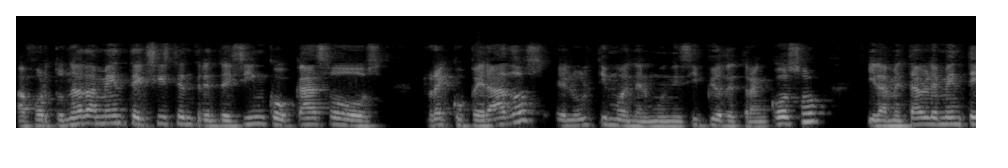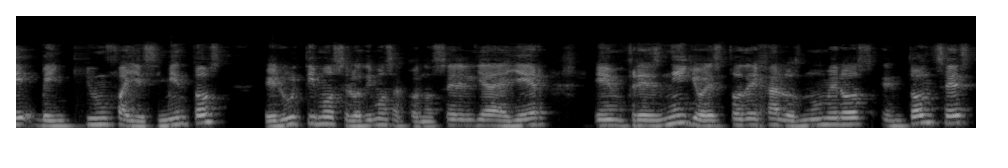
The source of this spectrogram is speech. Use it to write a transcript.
Afortunadamente existen 35 casos recuperados, el último en el municipio de Trancoso, y lamentablemente 21 fallecimientos. El último se lo dimos a conocer el día de ayer en Fresnillo. Esto deja los números entonces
